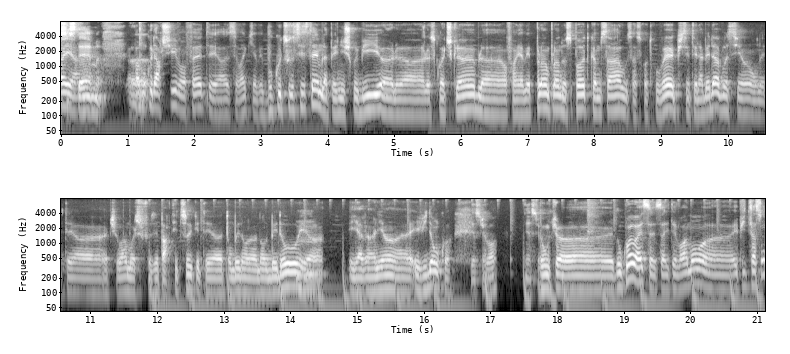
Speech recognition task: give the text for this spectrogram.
systèmes. Il n'y a, pas beaucoup d'archives en fait, et c'est vrai qu'il y avait beaucoup de sous-systèmes, la péniche Ruby, le le, Squatch Club, enfin il y avait plein plein de spots comme ça où ça se retrouvait. Et puis c'était la bédave aussi. Hein. On était, euh, tu vois, moi je faisais partie de ceux qui étaient euh, tombés dans, dans, le bédo et mhm. euh, il y avait un lien évident quoi. question. Tu vois Bien sûr. Donc, euh, donc ouais, ouais, ça, ça, a été vraiment. Euh, et puis de toute façon,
